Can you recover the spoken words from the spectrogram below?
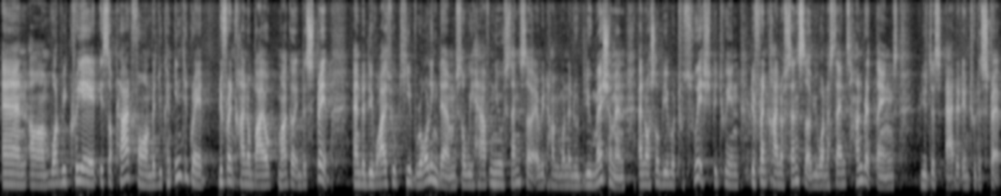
And um, what we create is a platform that you can integrate different kind of biomarker in the strip, and the device will keep rolling them. So we have new sensor every time you want to do measurement, and also be able to switch between different kind of sensor. If you want to sense 100 things, you just add it into the strip.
